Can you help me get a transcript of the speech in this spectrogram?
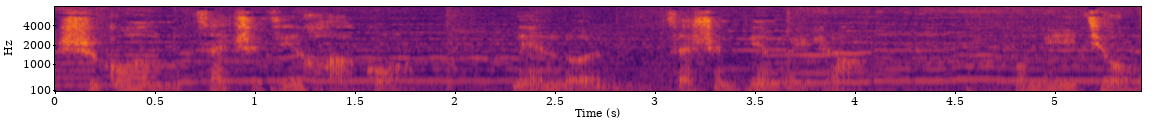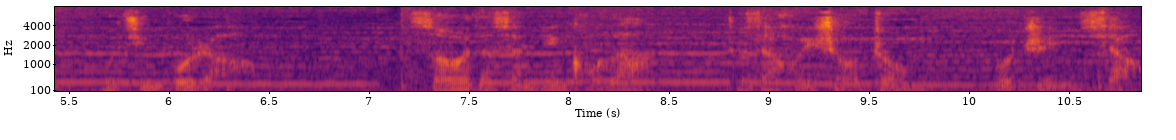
时光在指尖划过，年轮在身边围绕，我们依旧不惊不扰，所有的酸甜苦辣都在回首中不止一笑。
